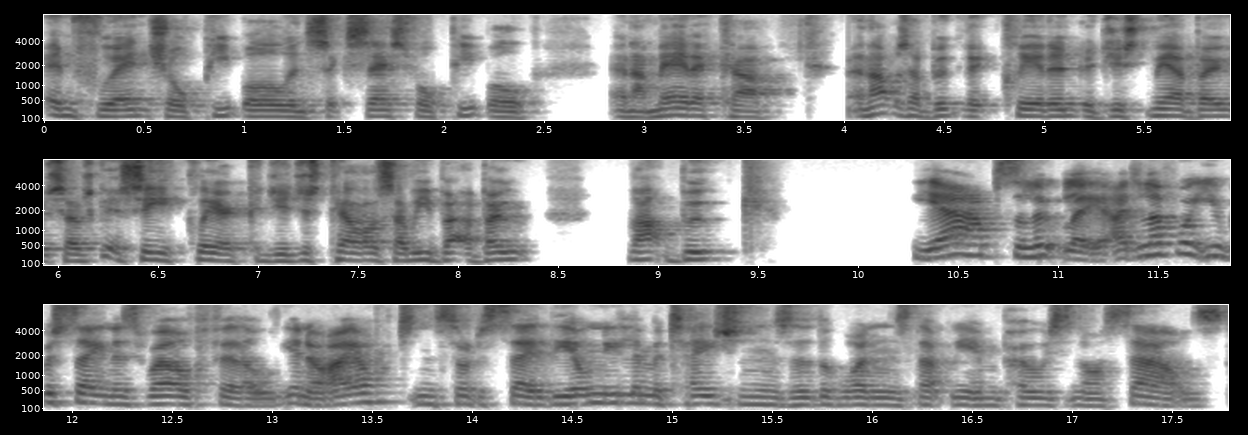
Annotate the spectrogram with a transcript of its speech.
influential people and successful people in America. And that was a book that Clare introduced me about. So I was going to say, Clare, could you just tell us a wee bit about that book? Yeah, absolutely. I'd love what you were saying as well, Phil. You know, I often sort of say the only limitations are the ones that we impose on ourselves.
